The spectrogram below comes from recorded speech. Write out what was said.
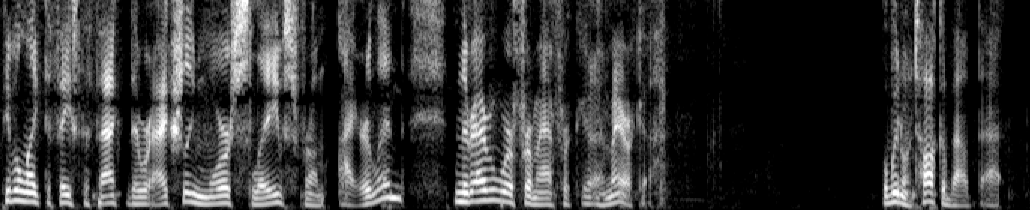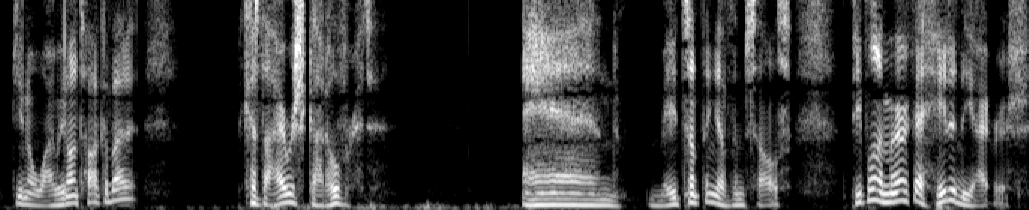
people like to face the fact that there were actually more slaves from Ireland than there ever were from Africa and America. But we don't talk about that. Do you know why we don't talk about it? Because the Irish got over it and made something of themselves. People in America hated the Irish.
